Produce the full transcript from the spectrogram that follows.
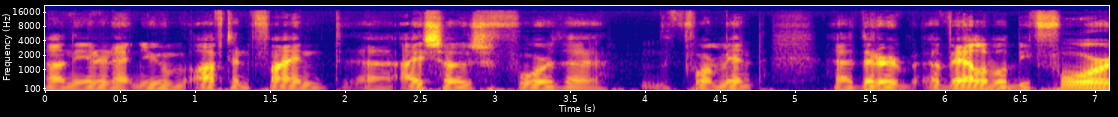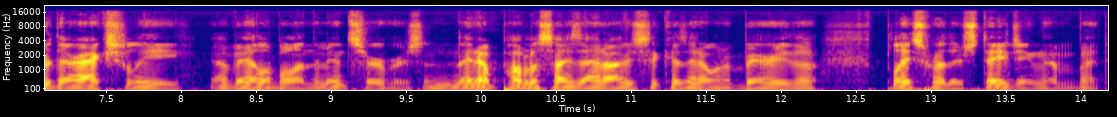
on the internet, and you can often find uh, ISOs for the for Mint uh, that are available before they're actually available on the Mint servers, and they don't publicize that obviously because they don't want to bury the place where they're staging them. But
